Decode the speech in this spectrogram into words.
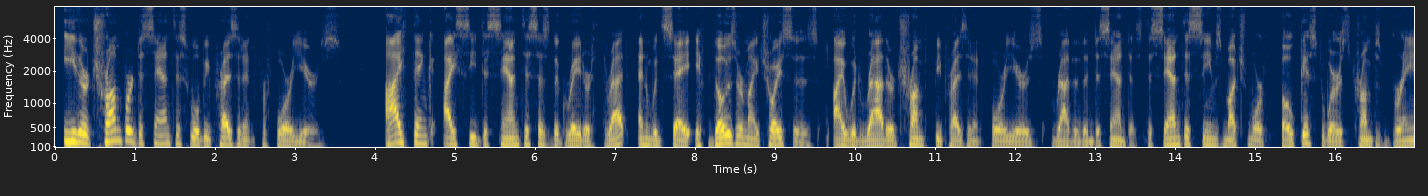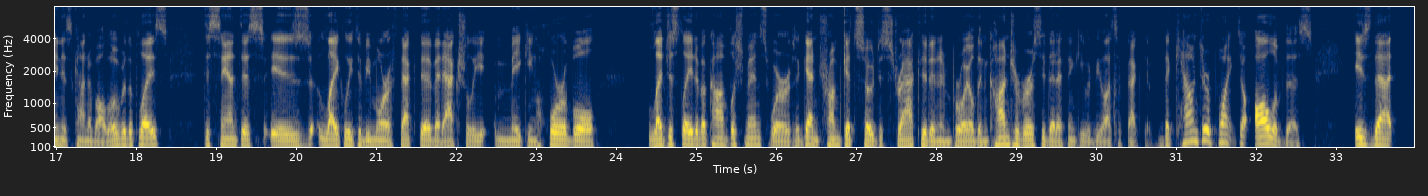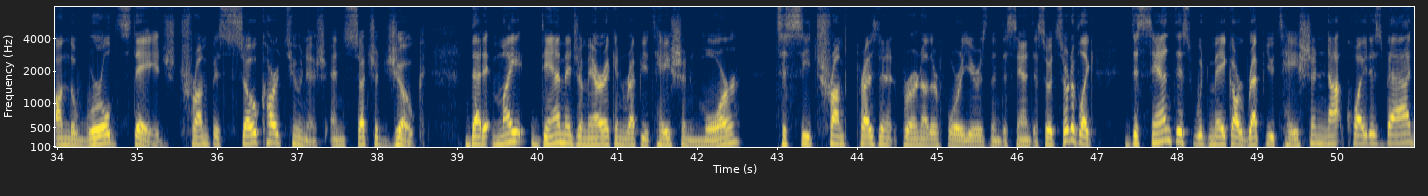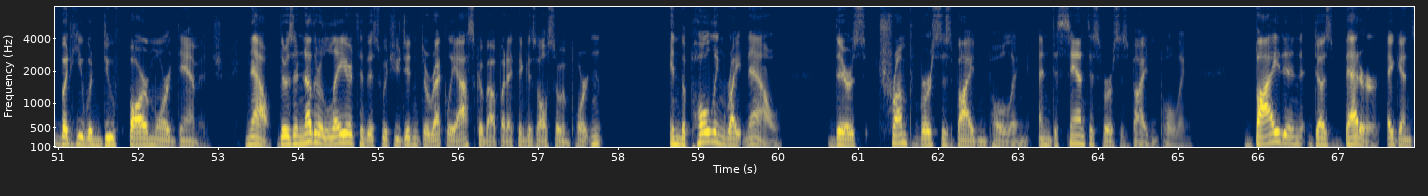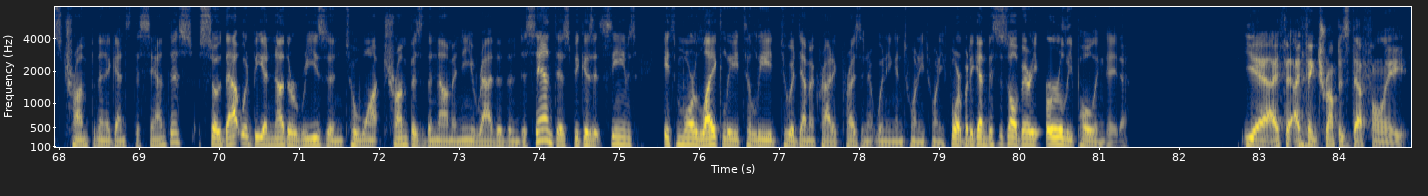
either Trump or DeSantis will be president for four years, I think I see DeSantis as the greater threat and would say, if those are my choices, I would rather Trump be president four years rather than DeSantis. DeSantis seems much more focused, whereas Trump's brain is kind of all over the place. DeSantis is likely to be more effective at actually making horrible legislative accomplishments, whereas again, Trump gets so distracted and embroiled in controversy that I think he would be less effective. The counterpoint to all of this is that on the world stage, Trump is so cartoonish and such a joke that it might damage American reputation more to see Trump president for another four years than DeSantis. So it's sort of like DeSantis would make our reputation not quite as bad, but he would do far more damage. Now, there's another layer to this, which you didn't directly ask about, but I think is also important. In the polling right now, there's Trump versus Biden polling and DeSantis versus Biden polling. Biden does better against Trump than against DeSantis. So that would be another reason to want Trump as the nominee rather than DeSantis because it seems it's more likely to lead to a Democratic president winning in 2024. But again, this is all very early polling data. Yeah, I, th- I think Trump is definitely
